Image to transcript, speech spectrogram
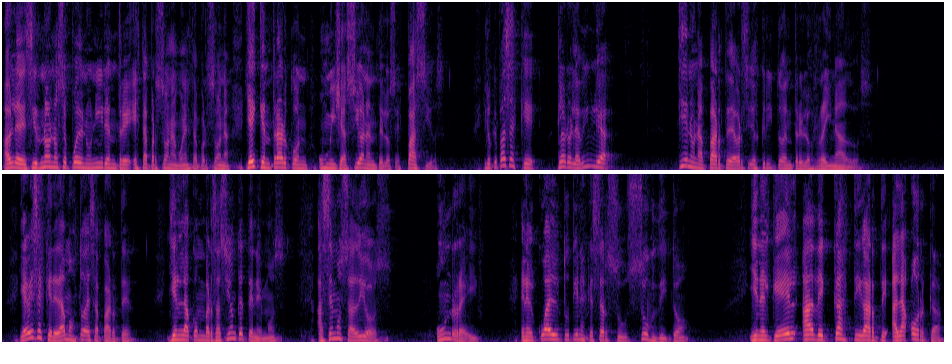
habla de decir, no, no se pueden unir entre esta persona con esta persona. Y hay que entrar con humillación ante los espacios. Y lo que pasa es que, claro, la Biblia tiene una parte de haber sido escrito entre los reinados. Y a veces que heredamos toda esa parte y en la conversación que tenemos hacemos a Dios un rey en el cual tú tienes que ser su súbdito y en el que Él ha de castigarte a la horca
